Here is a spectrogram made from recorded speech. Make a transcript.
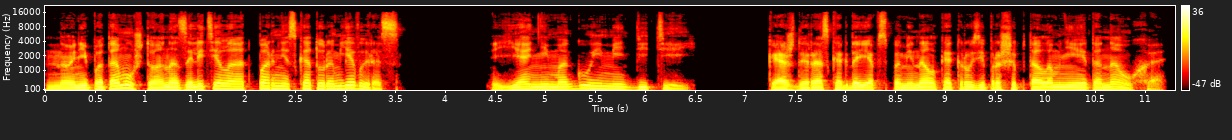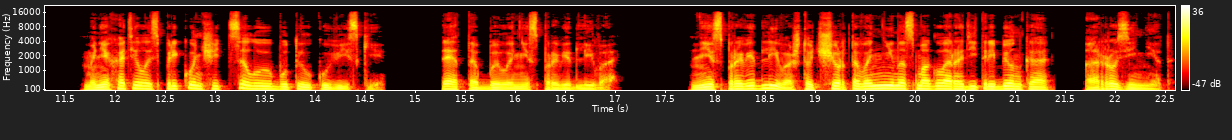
Но не потому, что она залетела от парня, с которым я вырос. Я не могу иметь детей. Каждый раз, когда я вспоминал, как Рози прошептала мне это на ухо, мне хотелось прикончить целую бутылку виски. Это было несправедливо. Несправедливо, что чертова Нина смогла родить ребенка, а Рози нет.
